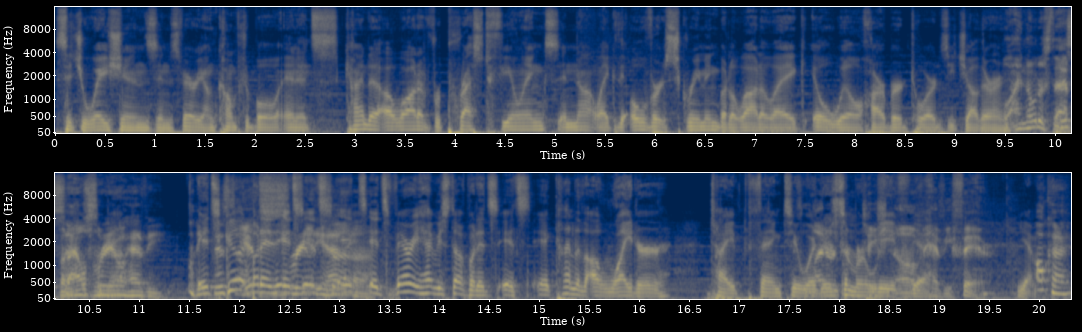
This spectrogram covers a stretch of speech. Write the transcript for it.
situations and it's very uncomfortable and it's kind of a lot of repressed feelings and not like the overt screaming but a lot of like ill will harbored towards each other and Well, I noticed that, This but I sounds also real got- heavy. it's This- good but it, it's really it's, heavy. it's it's very heavy stuff but it's it's it kind of a lighter type thing too where there's some relief of yeah heavy fare. Yeah Okay.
